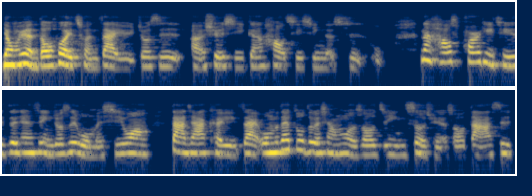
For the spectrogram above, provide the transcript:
永远都会存在于就是呃学习跟好奇心的事物。那 House Party 其实这件事情就是我们希望大家可以在我们在做这个项目的时候，经营社群的时候，大家是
